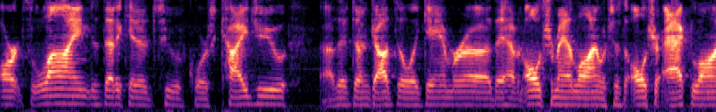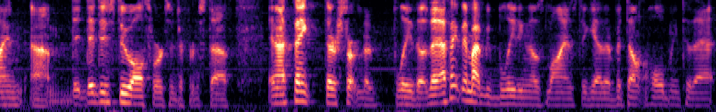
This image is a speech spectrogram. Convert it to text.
Arts line is dedicated to, of course, kaiju. Uh, they've done Godzilla Gamera. They have an Ultraman line, which is the Ultra Act line. Um, they, they just do all sorts of different stuff. And I think they're starting to bleed those. I think they might be bleeding those lines together, but don't hold me to that.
